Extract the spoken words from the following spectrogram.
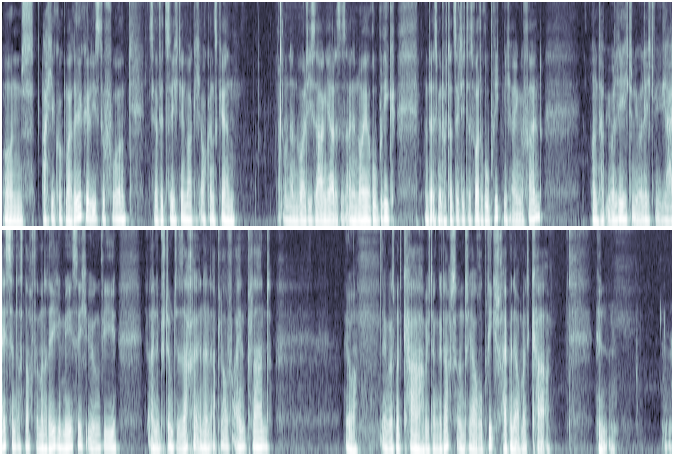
und ach, hier guck mal, Rilke liest du vor. Sehr witzig, den mag ich auch ganz gern. Und dann wollte ich sagen, ja, das ist eine neue Rubrik. Und da ist mir doch tatsächlich das Wort Rubrik nicht eingefallen. Und habe überlegt und überlegt, wie, wie heißt denn das noch, wenn man regelmäßig irgendwie eine bestimmte Sache in einen Ablauf einplant? Ja, irgendwas mit K habe ich dann gedacht. Und ja, Rubrik schreibt man ja auch mit K hinten. Hm.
